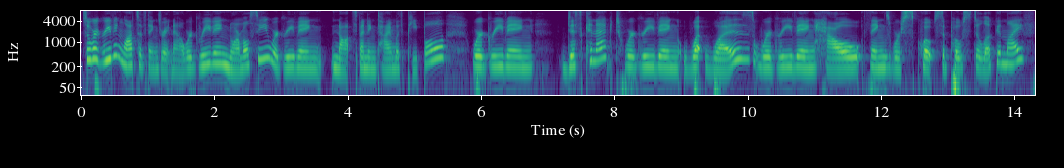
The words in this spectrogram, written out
So we're grieving lots of things right now. We're grieving normalcy, we're grieving not spending time with people, we're grieving disconnect, we're grieving what was, we're grieving how things were, quote, supposed to look in life.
